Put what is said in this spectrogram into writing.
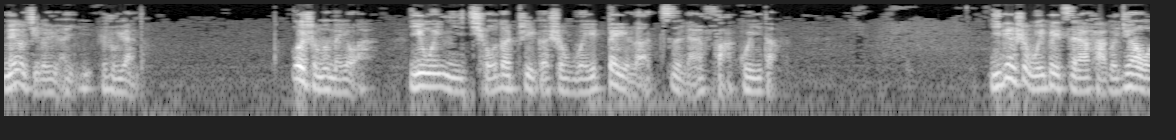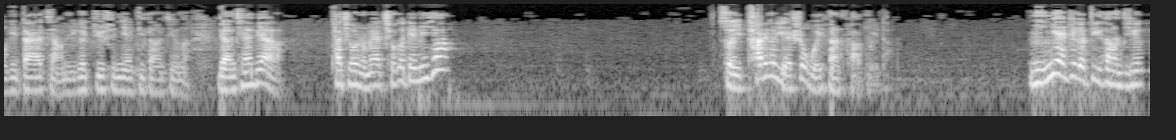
没有几个愿意如愿的。为什么没有啊？因为你求的这个是违背了自然法规的，一定是违背自然法规。就像我给大家讲的一个居士念地藏经的两千遍了，他求什么呀？求个电冰箱。所以他这个也是违反法规的。你念这个地藏经，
